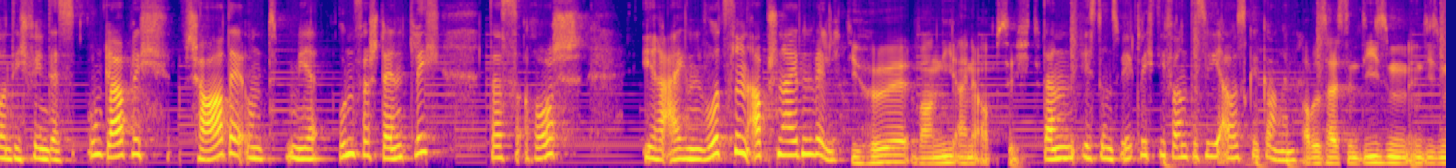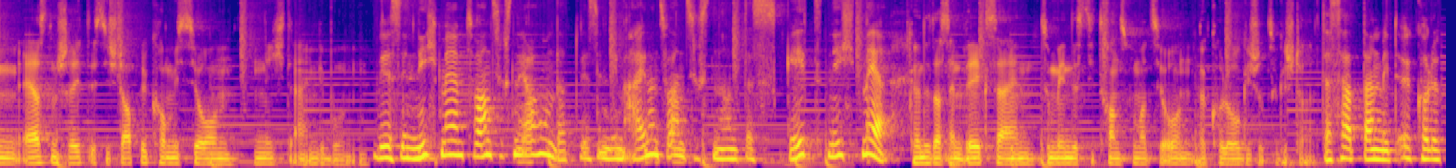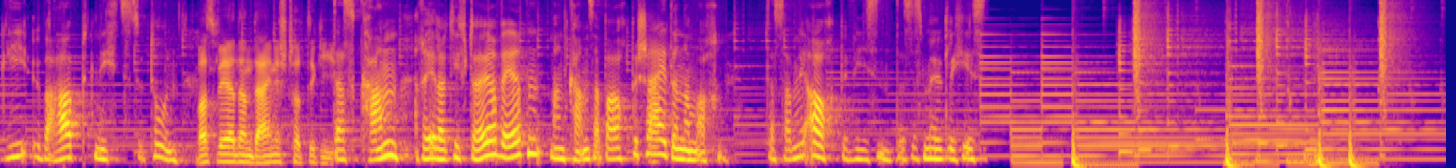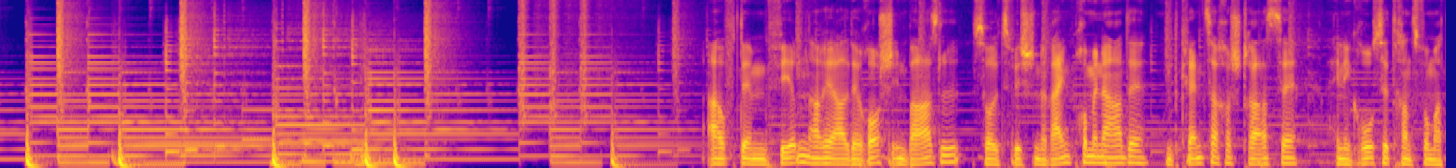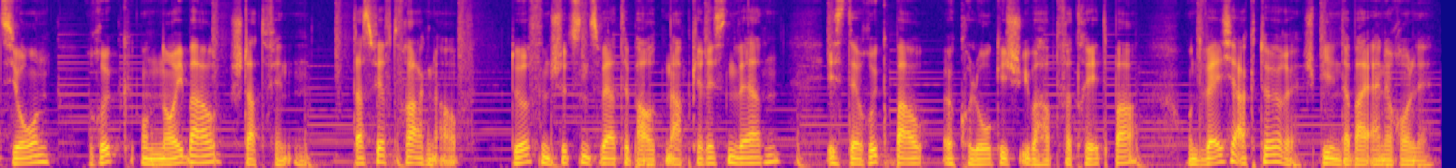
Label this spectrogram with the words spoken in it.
Und ich finde es unglaublich schade und mir unverständlich, dass Roche ihre eigenen Wurzeln abschneiden will. Die Höhe war nie eine Absicht. Dann ist uns wirklich die Fantasie ausgegangen. Aber das heißt, in diesem, in diesem ersten Schritt ist die Stadtbildkommission nicht eingebunden. Wir sind nicht mehr im 20. Jahrhundert, wir sind im 21. und das geht nicht mehr. Könnte das ein Weg sein, zumindest die Transformation ökologischer zu gestalten? Das hat dann mit Ökologie überhaupt nichts zu tun. Was wäre dann deine Strategie? Das kann relativ teuer werden, man kann es aber auch bescheidener machen. Das haben wir auch bewiesen, dass es möglich ist. Auf dem Firmenareal der Roche in Basel soll zwischen Rheinpromenade und Grenzacher Straße eine große Transformation, Rück- und Neubau stattfinden. Das wirft Fragen auf. Dürfen schützenswerte Bauten abgerissen werden? Ist der Rückbau ökologisch überhaupt vertretbar? Und welche Akteure spielen dabei eine Rolle?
